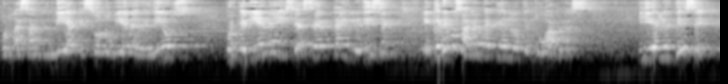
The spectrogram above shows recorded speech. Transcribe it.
con la sabiduría que solo viene de Dios, porque viene y se acerca y le dice, eh, queremos saber de qué es lo que tú hablas. Y él les dice,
